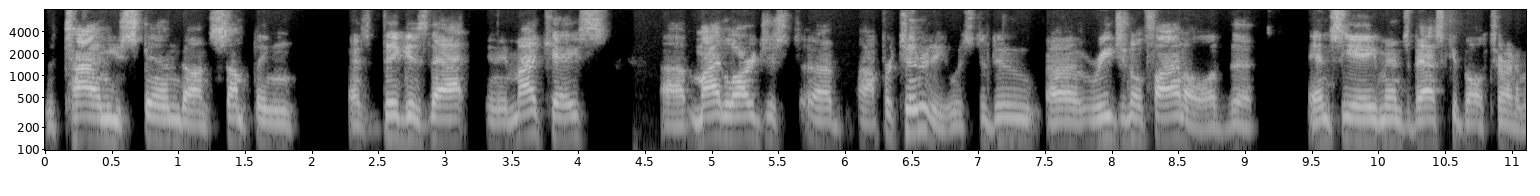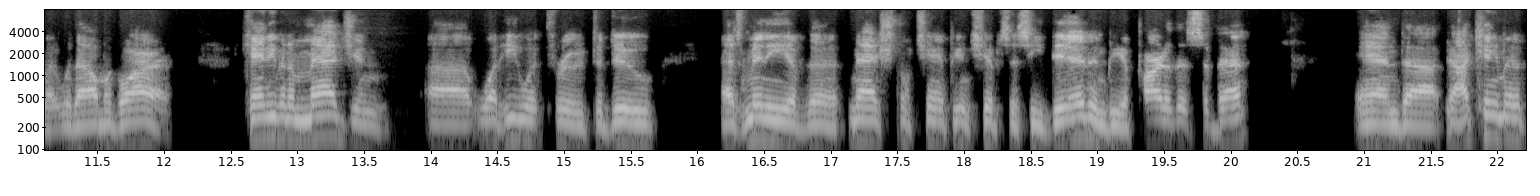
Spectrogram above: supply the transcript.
the time you spend on something as big as that. And in my case, uh, my largest uh, opportunity was to do a regional final of the NCAA men's basketball tournament with Al McGuire. Can't even imagine uh, what he went through to do as many of the national championships as he did and be a part of this event. And uh, I came in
